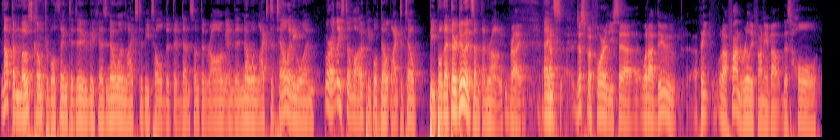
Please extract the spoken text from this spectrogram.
not the most comfortable thing to do because no one likes to be told that they've done something wrong and then no one likes to tell anyone or at least a lot of people don't like to tell people that they're doing something wrong Right. and That's- just before you say uh, what I do, I think what I find really funny about this whole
